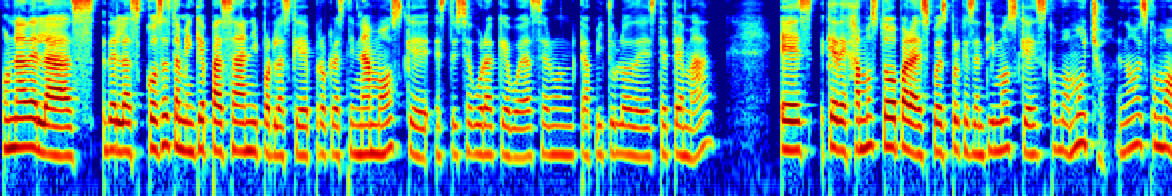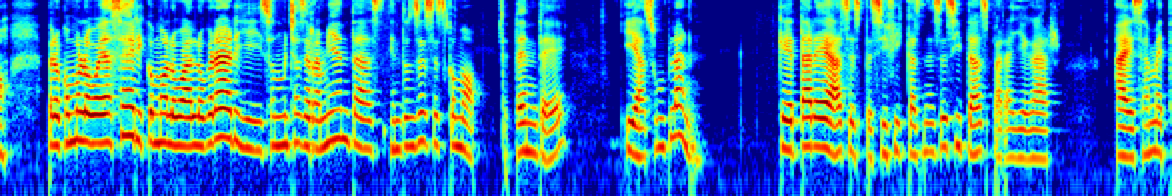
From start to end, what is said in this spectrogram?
una de las, de las cosas también que pasan y por las que procrastinamos, que estoy segura que voy a hacer un capítulo de este tema, es que dejamos todo para después porque sentimos que es como mucho, ¿no? Es como, pero ¿cómo lo voy a hacer y cómo lo voy a lograr? Y son muchas herramientas. Entonces es como, detente y haz un plan. ¿Qué tareas específicas necesitas para llegar a esa meta?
